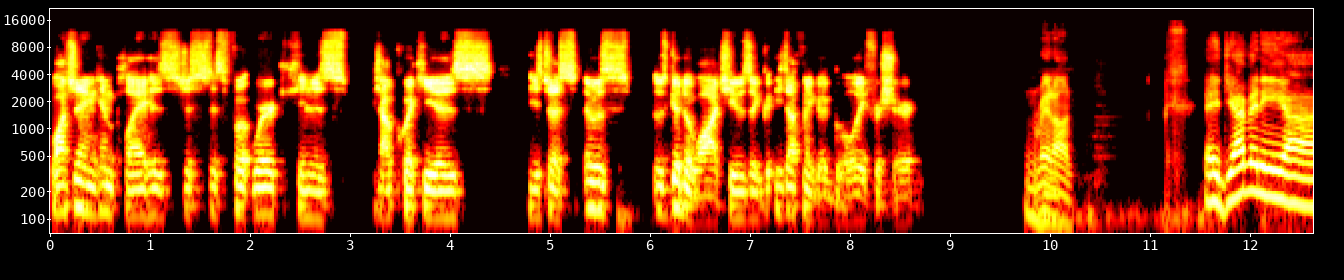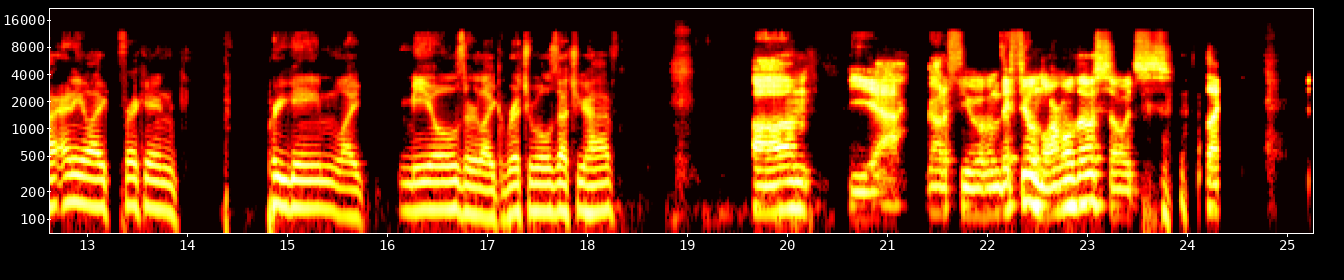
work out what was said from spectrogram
watching him play, his just his footwork and his how quick he is, he's just it was it was good to watch. He was a good- he's definitely a good goalie for sure. Right Mhm. on. Hey, do you have any uh any like freaking pregame like meals or like rituals that you have? Um, yeah, got a few of them. They feel normal though, so it's like it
